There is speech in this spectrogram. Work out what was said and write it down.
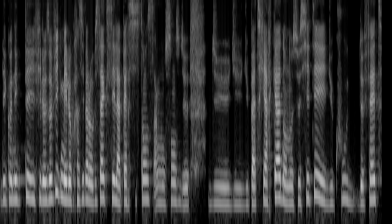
déconnecté et philosophique, mais le principal obstacle, c'est la persistance, à mon sens, de, du, du, du, patriarcat dans nos sociétés. Et du coup, de fait,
